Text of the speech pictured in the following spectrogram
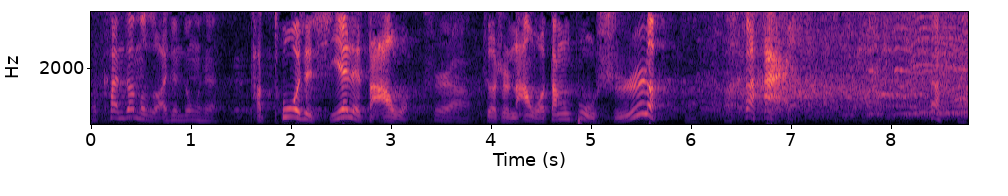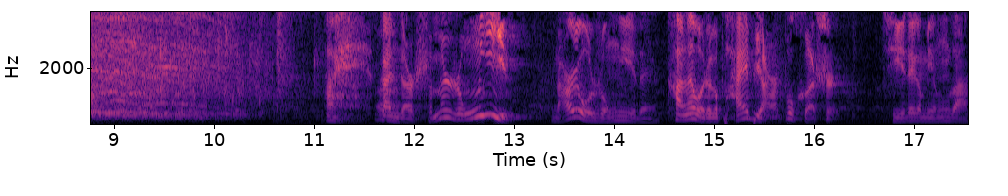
我看这么恶心东西，他脱下鞋来砸我，是啊，这是拿我当布什了。嗨，哎，干点什么容易呢？哪有容易的呀？看来我这个牌匾不合适。起这个名字啊，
